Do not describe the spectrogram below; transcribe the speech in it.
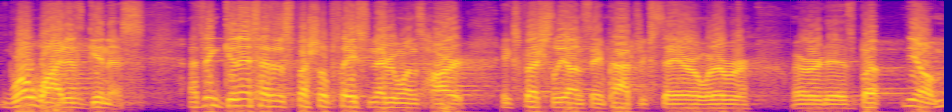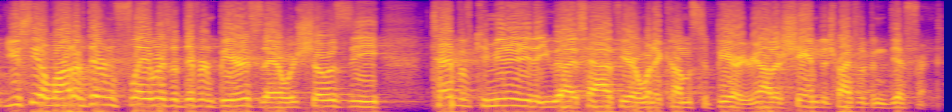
worldwide is Guinness. I think Guinness has a special place in everyone's heart, especially on St. Patrick's Day or whatever, wherever it is. But you know, you see a lot of different flavors of different beers there, which shows the type of community that you guys have here when it comes to beer. You're not ashamed to try something different.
